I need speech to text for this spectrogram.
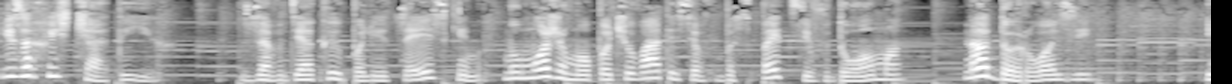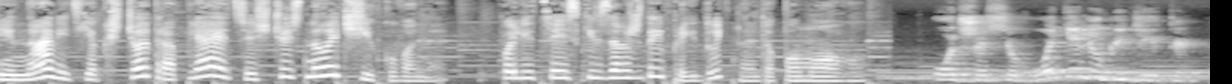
і захищати їх. Завдяки поліцейським ми можемо почуватися в безпеці вдома, на дорозі. І навіть якщо трапляється щось неочікуване, поліцейські завжди прийдуть на допомогу. Отже, сьогодні, любі діти,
